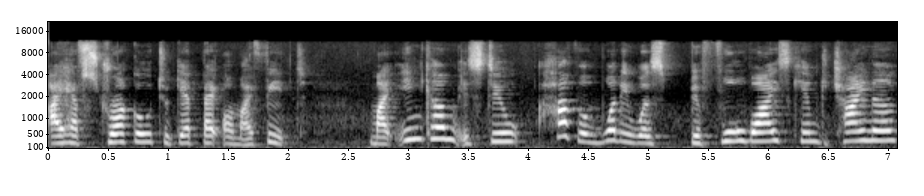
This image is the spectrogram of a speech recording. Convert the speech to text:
I have struggled to get back on my feet. My income is still half of what it was before Vice came to China,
